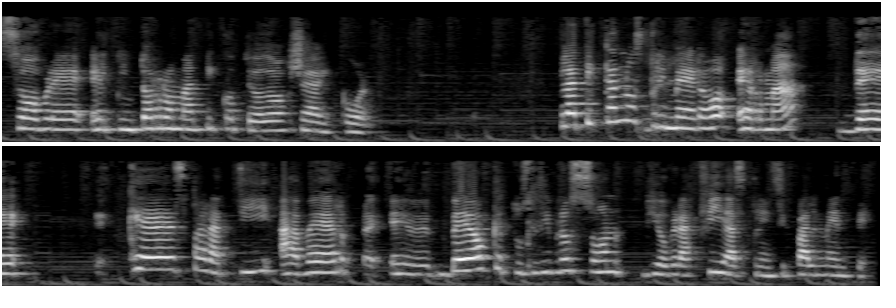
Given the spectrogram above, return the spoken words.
sobre el pintor romántico Theodore Géricault. Platícanos primero, Erma, de ¿qué es para ti? A ver, eh, veo que tus libros son biografías principalmente.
